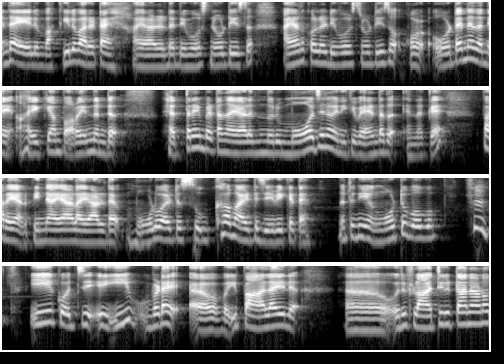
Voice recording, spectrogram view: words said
എന്തായാലും വക്കീൽ വരട്ടെ. അയാളുടെ ഡിവോഴ്സ് നോട്ടീസ് അയാൾക്കുള്ള ഡിവോഴ്സ് നോട്ടീസ് ഉടനെ തന്നെ അയക്കാൻ പറയുന്നുണ്ട്. എത്രയും പെട്ടെന്ന് അയാളിൽ നിന്നൊരു മോചനം എനിക്ക് വേണ്ടത് എന്നൊക്കെ പറയാണ്. പിന്നെ അയാൾ അയാളുടെ മോളുമായിട്ട് സുഖമായിട്ട് ജീവിക്കട്ടെ. എന്നിട്ട് നീ എങ്ങോട്ട് പോകും? ഈ കൊച്ചി ഈ ഇവിടെ ഈ പാലായിൽ ഒരു ഫ്ലാറ്റ് കിട്ടാനാണോ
